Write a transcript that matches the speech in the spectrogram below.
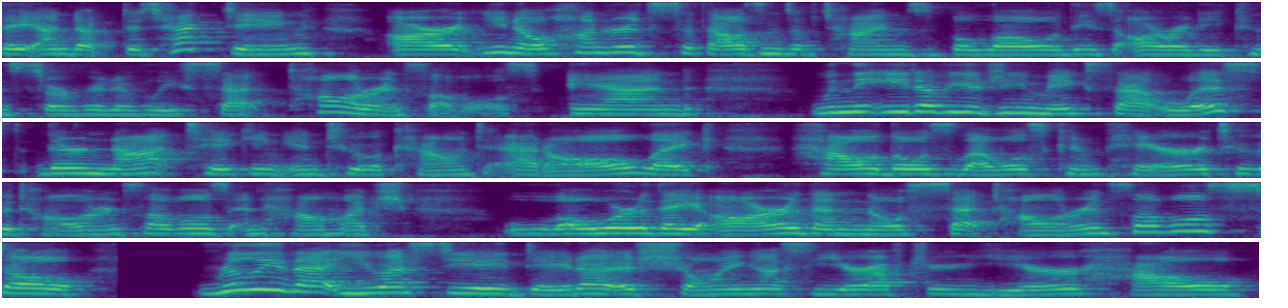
they end up detecting are, you know, hundreds to thousands of times below these already conservatively set tolerance levels. And when the EWG makes that list, they're not taking into account at all like how those levels compare to the tolerance levels and how much lower they are than those set tolerance levels. So, really, that USDA data is showing us year after year how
